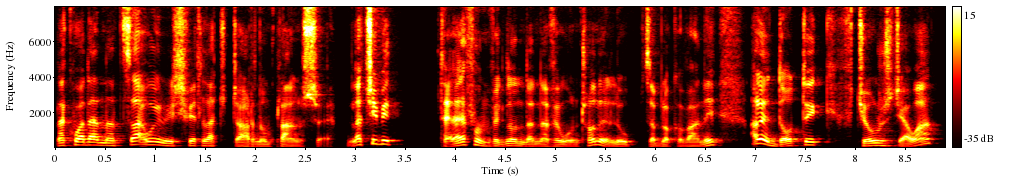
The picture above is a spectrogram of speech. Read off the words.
Nakłada na cały wyświetlacz czarną planszę. Dla ciebie telefon wygląda na wyłączony lub zablokowany, ale dotyk wciąż działa,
